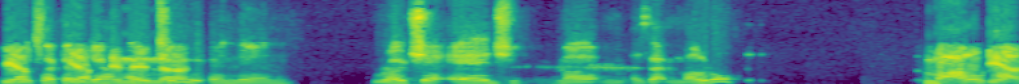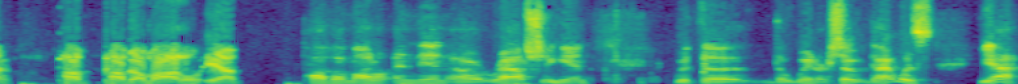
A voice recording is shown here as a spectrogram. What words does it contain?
Yeah. Looks like they yep. were down and then, 0-2, uh, and then Rocha Edge. Uh, is that Modal? Model, yeah. Pa- Pavel Motl, yeah. Pavel Motl, and then uh, Roush again with the the winner. So that was yeah,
